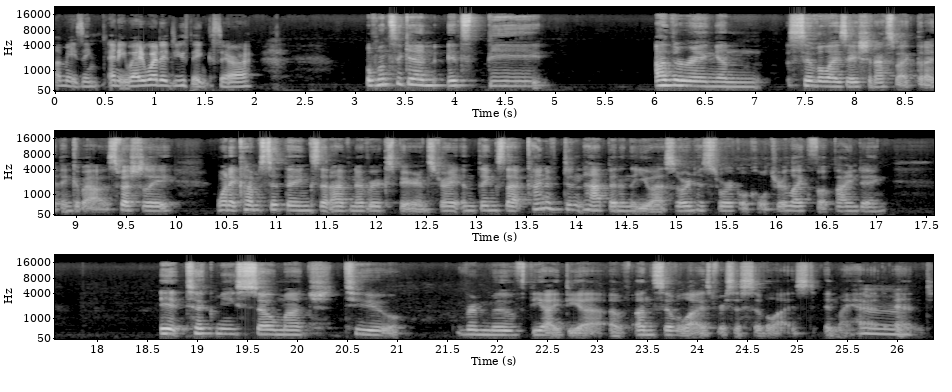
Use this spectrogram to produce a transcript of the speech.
amazing. Anyway, what did you think, Sarah? Once again, it's the othering and civilization aspect that I think about, especially when it comes to things that I've never experienced, right? And things that kind of didn't happen in the US or in historical culture, like foot binding. It took me so much to remove the idea of uncivilized versus civilized in my head. Mm. And,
